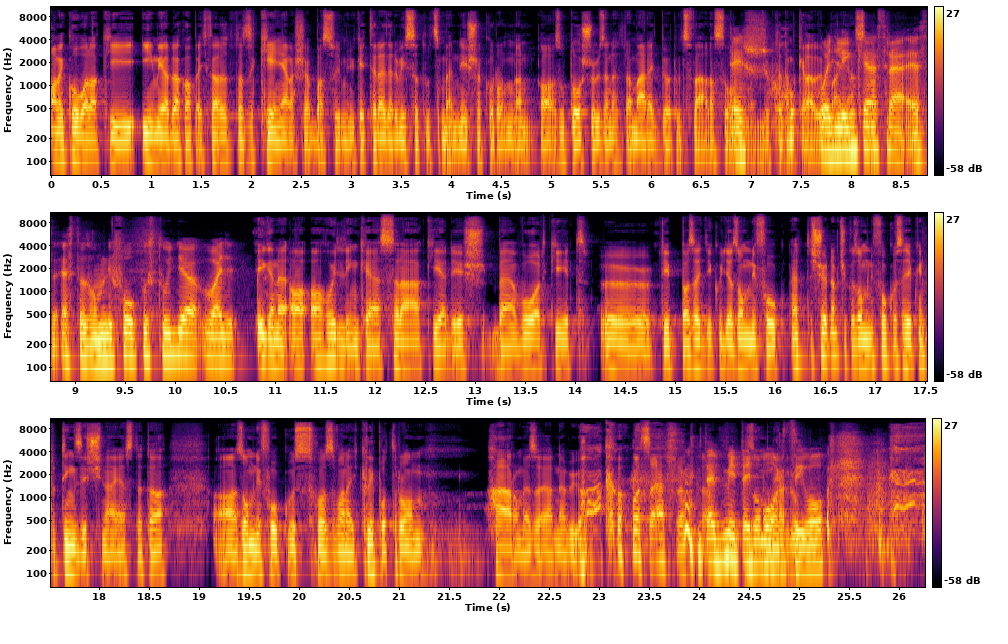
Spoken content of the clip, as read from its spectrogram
amikor valaki e-mailbe kap egy feladatot, az kényelmesebb az, hogy mondjuk egy threadre vissza tudsz menni, és akkor onnan az utolsó üzenetre már egyből tudsz válaszolni. És mondjuk, nem kell hogy linkelsz rá? Ezt, ezt az OmniFocus tudja? Vagy... Igen, ahogy linkelsz rá a kérdésben volt két ö, tipp, az egyik ugye az OmniFocus, hát, sőt nem csak az OmniFocus, egyébként a Things is csinálja ezt, tehát a, az OmniFocushoz van egy Clipotron 3000 nevű alkalmazás. Mint egy porció.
